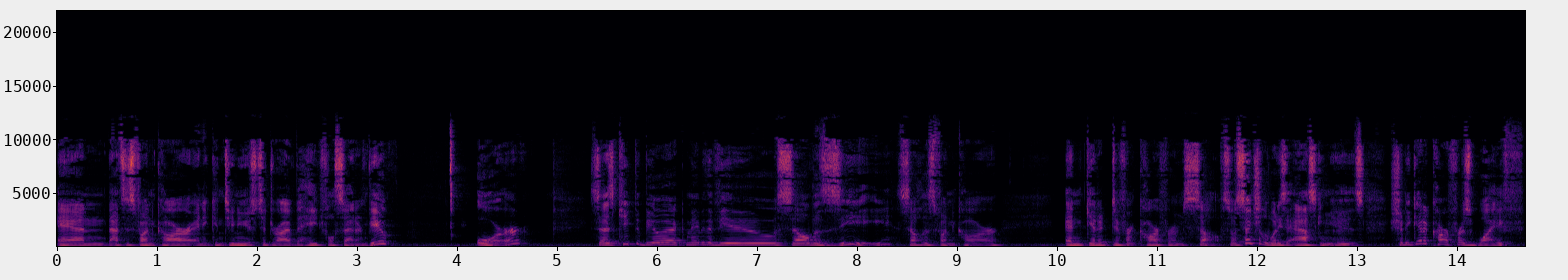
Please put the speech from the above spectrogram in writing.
and that's his fun car, and he continues to drive the hateful Saturn View, or says keep the Buick, maybe the View, sell the Z, sell his fun car, and get a different car for himself. So essentially, what he's asking Mm-hmm. is should he get a car for his wife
